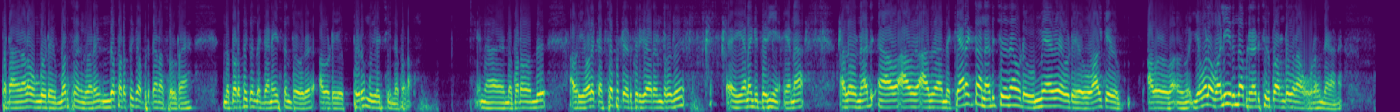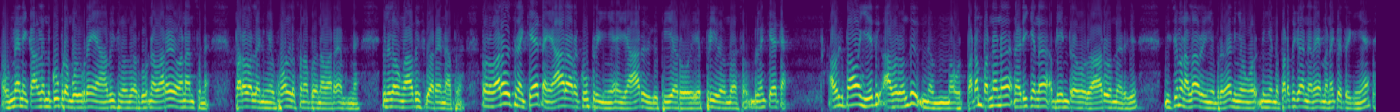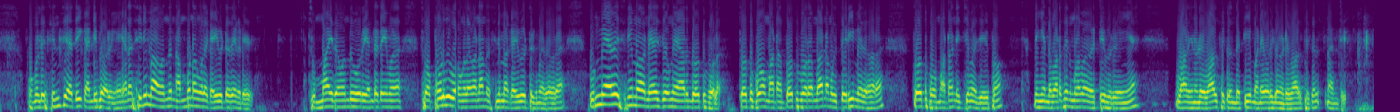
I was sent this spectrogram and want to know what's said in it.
பட் அதனால் உங்களுடைய விமர்சனங்கள் வேணும். இந்த படத்துக்கு அப்படி தான் நான் சொல்கிறேன் இந்த படத்துக்கு இந்த கணேசன்றவர் அவருடைய பெருமுயற்சி இந்த படம். நான் இந்த படம் வந்து அவர் எவ்வளோ கஷ்டப்பட்டு எடுத்திருக்காருன்றது எனக்கு தெரியும். ஏன்னா அதில் நடி அவ- அது அந்த கேரக்டர் நடித்தது தான் அவருடைய உண்மையாகவே அவருடைய வாழ்க்கையை அவர் எவ்வளோ வழி இருந்தால் அப்படி நடிச்சிருப்பாருன்றது நான் உணர்ந்தேன் நான். உண்மையாக இன்னைக்கு காலைல இருந்து கூப்பிடும்போது கூட என் ஆஃபீஸில் வந்து அவர் நான் வரவே வேணான்னு சொன்னேன். பரவாயில்ல நீங்கள் ஃபோனில் சொன்னப்போ போது நான் வரேன் அப்படின்னு. இல்லை இல்லை உங்கள் ஆஃபீஸ்க்கு வரேன் அப்போ. அவர் வர வச்சு நான் கேட்டேன் யார் யாரை கூப்பிட்ருக்கீங்க யார் இதுக்கு பிஆர்ஓ எப்படி இதை வந்து அசம் இப்படிலாம் கேட்டேன். அவருக்கு பாவம் எது அவர் வந்து இந்த ஒரு படம் பண்ணணும் நடிக்கணும் அப்படின்ற ஒரு ஆர்வம் தான் இருக்குது நிச்சயமாக நல்லா வருவீங்க பிரதர் நீங்கள் உங்கள் நீங்கள் இந்த படத்துக்காக நிறைய மெனக்கெட்டுருக்கீங்க. உங்களுடைய சின்சியாரிட்டி கண்டிப்பாக வருவீங்க. ஏன்னா சினிமா வந்து நம்பினவங்களை கைவிட்டதே கிடையாது. சும்மா இதை வந்து ஒரு என்டர்டைன்மெண்ட் சும்மா பொழுதுபோவங்களை வேணால் அந்த சினிமா கைவிட்டுருக்குமே தவிர உண்மையாகவே சினிமாவை நேரிச்சவங்க யாரும் தோற்று போகல தோற்று போக மாட்டான் தோற்று போகிற மாதிரி நமக்கு தெரியுமே தவிர தோற்று போக மாட்டோம். நிச்சயமாக ஜெயிப்போம். நீங்கள் இந்த படத்தின் மூலமாக வெற்றி பெறுவீங்க. வா என்னுடைய வாழ்த்துக்கள். இந்த டீம் அனைவருக்கும் என்னுடைய வாழ்த்துக்கள். நன்றி.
